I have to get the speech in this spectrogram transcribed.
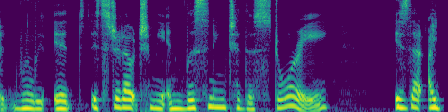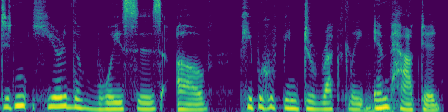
it really it, it stood out to me in listening to the story is that i didn't hear the voices of people who've been directly mm-hmm. impacted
